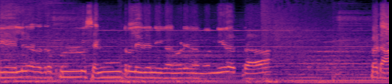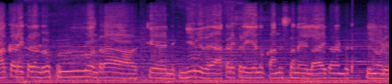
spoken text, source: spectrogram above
ಈಗ ಎಲ್ಲಿದೆ ಫುಲ್ ಸೆಂಟ್ರಲ್ ಇದೆ ಈಗ ನೋಡಿ ನಾನು ನೀರ ಹತ್ರ. ಬಟ್ ಆ ಕಡೆ ಈ ಕಡೆ ಅಂದ್ರೆ ಫುಲ್ ಒಂಥರ ನೀರಿದೆ. ಆ ಕಡೆ ಈ ಕಡೆ ಏನು ಕಾಣಿಸ್ತಾನೆ ಇಲ್ಲ. ಈ ಕಡೆ ಅಂದ್ಬಿಟ್ಟು ಇಲ್ಲಿ ನೋಡಿ.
